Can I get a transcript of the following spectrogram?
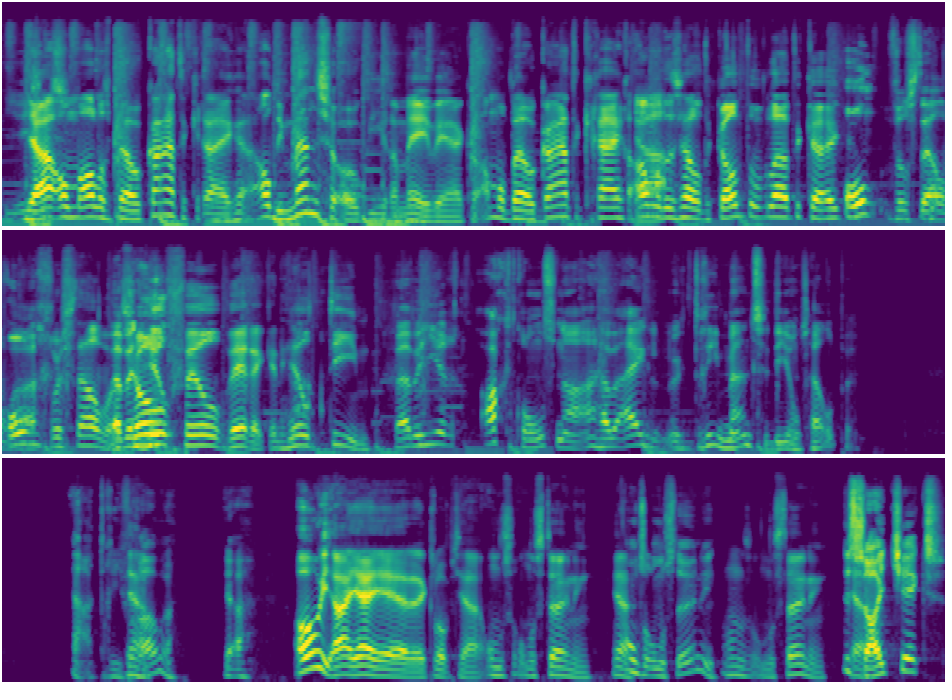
Ja, om alles bij elkaar te krijgen. Al die mensen ook die hier aan meewerken. Allemaal bij elkaar te krijgen. Ja. Allemaal dezelfde kant op laten kijken. Onvoorstelbaar. Onvoorstelbaar. We hebben heel- Zoveel werk. Een heel team. We hebben hier achter ons, nou, hebben we eigenlijk nog drie mensen die ons helpen. Ja, drie Ja. vrouwen. Ja, Oh ja, ja, ja, dat klopt. Ja. Onze ondersteuning. Ja, onze ondersteuning. onze ondersteuning. De ja. sidechicks.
